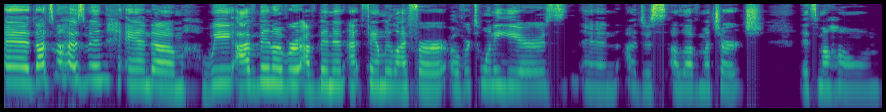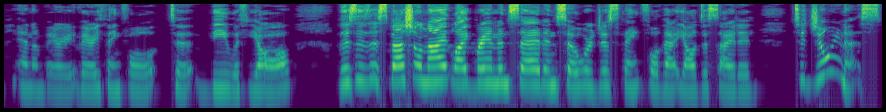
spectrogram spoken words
and that's my husband. And, um, we, I've been over, I've been in, at Family Life for over 20 years and I just, I love my church. It's my home and I'm very, very thankful to be with y'all. This is a special night, like Brandon said, and so we're just thankful that y'all decided to join us.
